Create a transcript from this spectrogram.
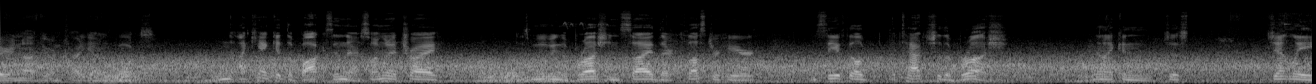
So you're not doing try to get out of the box. N- I can't get the box in there, so I'm going to try just moving the brush inside their cluster here and see if they'll attach to the brush. And then I can just gently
